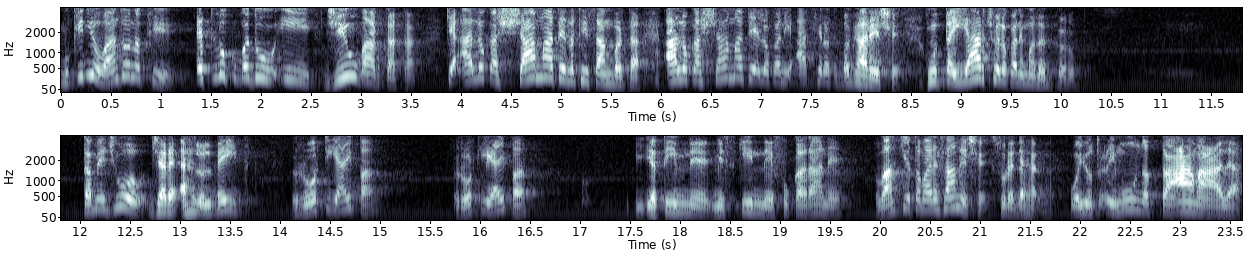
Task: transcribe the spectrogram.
મૂકી દો વાંધો નથી. એટલું બધું એ જીવ બાળતા હતા કે આ લોકો શા માટે નથી સાંભળતા? આ લોકો શા માટે એ લોકોની આખેરત બગાડે છે? હું તૈયાર છું એ લોકોને મદદ કરું. તમે જુઓ, જ્યારે અહલુલ બેઈત રોટી આપ્યા રોટલી આપ્યા યતીમને, મિસ્કીનને, ફુકારાને વાક્યો તમારે સામે છે સુરે દહેરમાં વયુતઇમૂન તામ આલા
